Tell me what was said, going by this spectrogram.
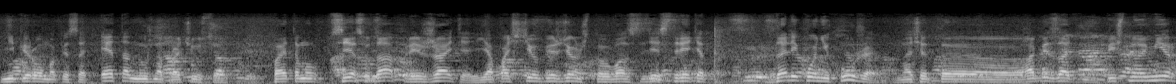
не пером описать. Это нужно прочувствовать. Поэтому все сюда приезжайте. Я почти убежден, что вас здесь встретят далеко не хуже. Значит, э, обязательно. Печной мир,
